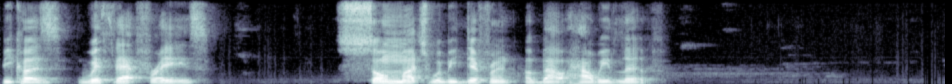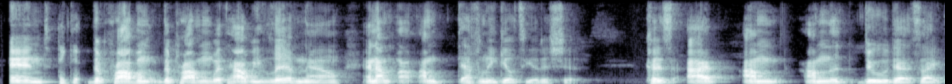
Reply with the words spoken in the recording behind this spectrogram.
Because with that phrase, so much would be different about how we live. And the problem the problem with how we live now, and I'm I'm definitely guilty of this shit. Cause I I'm I'm the dude that's like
